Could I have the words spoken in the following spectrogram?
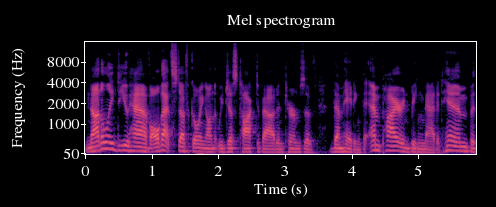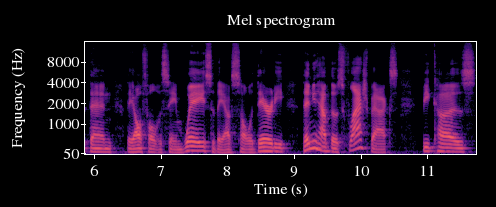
Not only do you have all that stuff going on that we just talked about in terms of them hating the empire and being mad at him, but then they all fall the same way, so they have solidarity. Then you have those flashbacks because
